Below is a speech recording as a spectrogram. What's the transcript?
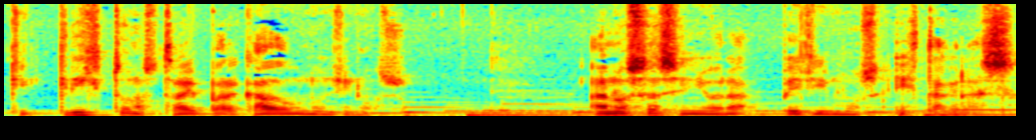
que Cristo nos trae para cada uno de nós. A Nossa Senhora pedimos esta graça.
